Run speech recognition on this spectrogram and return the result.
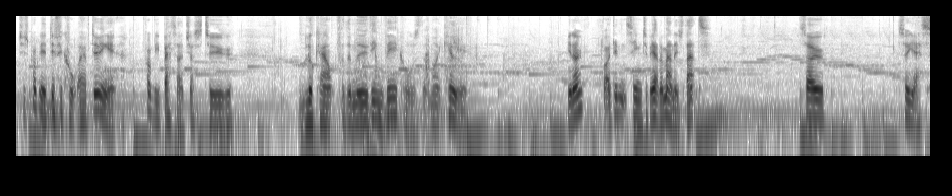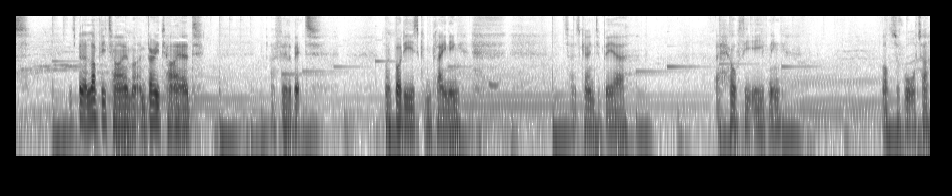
which is probably a difficult way of doing it. Probably better just to look out for the moving vehicles that might kill you. You know, but I didn't seem to be able to manage that. So, so yes, it's been a lovely time. I'm very tired. I feel a bit. My body is complaining. so it's going to be a a healthy evening. Lots of water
